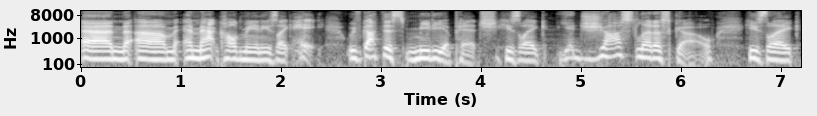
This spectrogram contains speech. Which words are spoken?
and um, and Matt called me and he's like, "Hey, we've got this media pitch." He's like, "You just let us go." He's like.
